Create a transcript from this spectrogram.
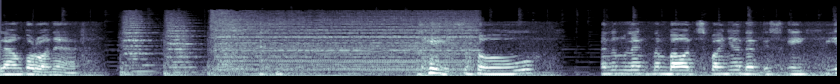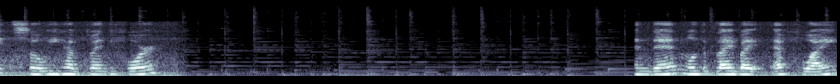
Wala akong corona. Okay, so anong length ng bawat span niya? That is 8 feet. So we have 24. And then multiply by Fy.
